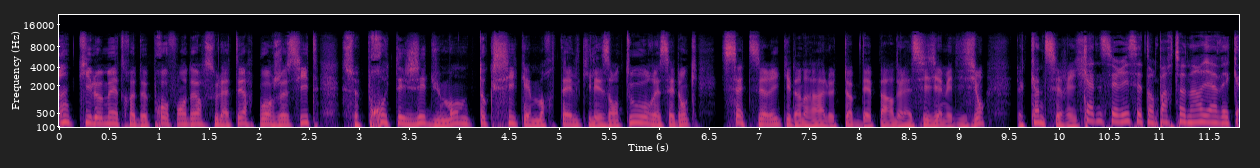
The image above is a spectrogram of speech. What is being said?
un kilomètre de profondeur sous la Terre pour, je cite, se protéger du monde toxique et mortel qui les entoure. Et c'est donc cette série qui donnera le top départ de la sixième édition de Cannes Série. Cannes Série, c'est en partenariat avec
